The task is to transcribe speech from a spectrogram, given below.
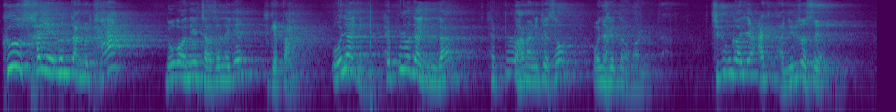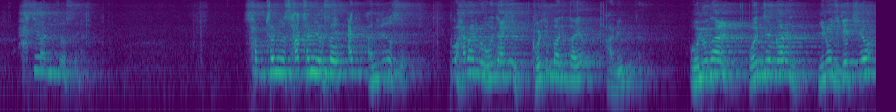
그 사이에 있는 땅을 다 너가 네 자손에게 주겠다. 언약입니다. 햇불 언약입니다. 햇불로 하나님께서 언약했다고 말입니다. 지금까지 아직 안 이루어졌어요. 아직 안 이루어졌어요. 3천년, 4천년 역사에 아직 안 이루어졌어요. 그럼 하나님의 언약이 거짓말인가요? 아닙니다. 어느 날 언젠가는 이루어지겠지요?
